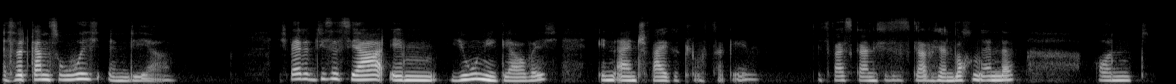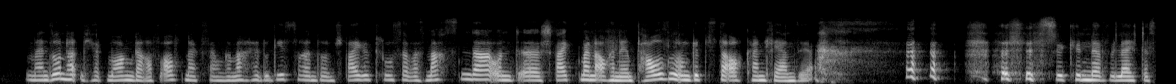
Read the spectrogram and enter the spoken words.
Es wird ganz ruhig in dir. Ich werde dieses Jahr im Juni, glaube ich, in ein Schweigekloster gehen. Ich weiß gar nicht, es ist, glaube ich, ein Wochenende. Und mein Sohn hat mich heute Morgen darauf aufmerksam gemacht, ja, du gehst doch in so ein Schweigekloster, was machst du denn da? Und äh, schweigt man auch in den Pausen und gibt es da auch keinen Fernseher? Das ist für Kinder vielleicht das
